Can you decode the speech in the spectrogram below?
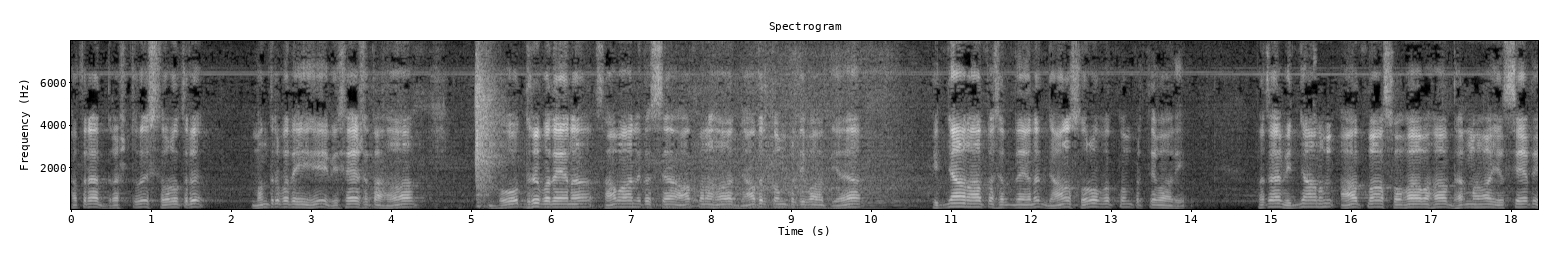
अत्र द्रष्टृश्रोतृमन्त्रिपदैः विशेषतः बोद्धृपदेन सामान्यतस्य आत्मनः ज्ञातृत्वं प्रतिपाद्य विज्ञानात्मशब्देन ज्ञानस्वरूपत्वं प्रत्यवादि। न च विज्ञानम् आत्मा स्वभावः धर्मः यस्येति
